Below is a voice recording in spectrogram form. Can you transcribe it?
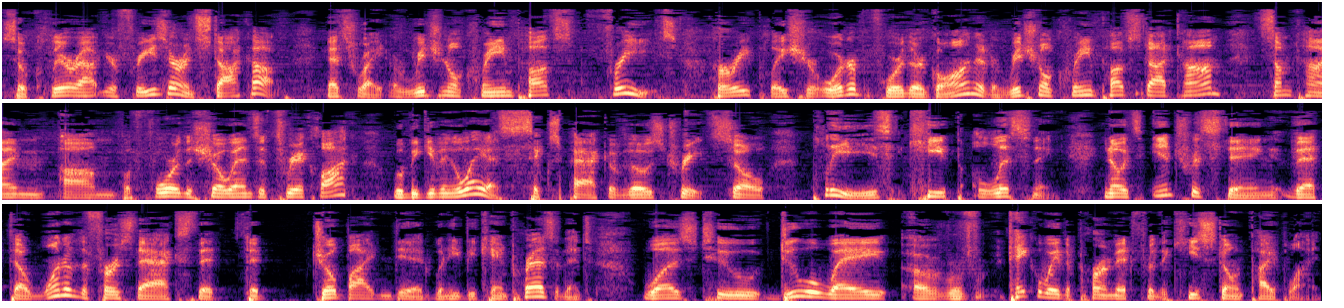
so clear out your freezer and stock up. That's right, original cream puffs freeze. Hurry, place your order before they're gone at originalcreampuffs.com. Sometime um, before the show ends at 3 o'clock, we'll be giving away a six pack of those treats. So please keep listening. You know, it's interesting that uh, one of the first acts that, that Joe Biden did when he became president was to do away, uh, take away the permit for the Keystone Pipeline.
